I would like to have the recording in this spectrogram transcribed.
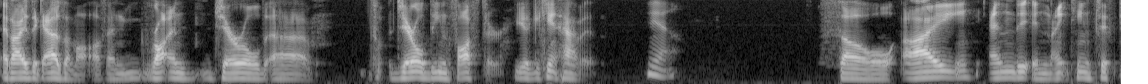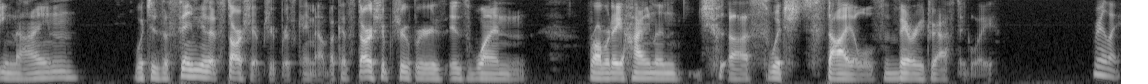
and isaac asimov and Ro- and gerald uh F- Geraldine Foster. You, you can't have it. Yeah. So I ended in 1959, which is the same year that Starship Troopers came out, because Starship Troopers is when Robert A. Heinlein uh, switched styles very drastically. Really.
